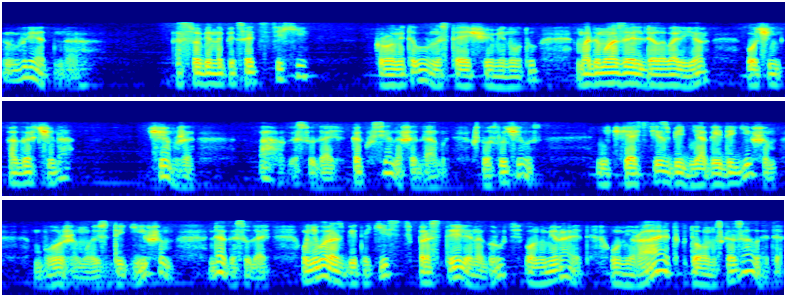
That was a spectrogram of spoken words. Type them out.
вредно. Особенно писать стихи. Кроме того, в настоящую минуту мадемуазель де лавальер очень огорчена. Чем же? Ах, государь, как все наши дамы. Что случилось? Несчастье с беднягой Дегишем. Боже мой, с Дегишем? Да, государь, у него разбита кисть, прострелена грудь, он умирает. Умирает? Кто вам сказал это?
